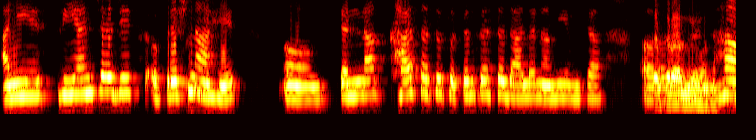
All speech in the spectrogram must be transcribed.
आणि स्त्रियांच्या जे प्रश्न आहेत त्यांना खास असं स्वतंत्र असं दालन आम्ही आमच्या. हा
